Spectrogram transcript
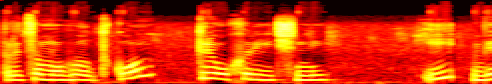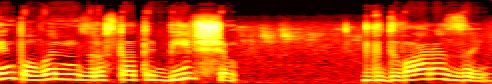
При цьому голдкон трьохрічний, і він повинен зростати більшим в два рази.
